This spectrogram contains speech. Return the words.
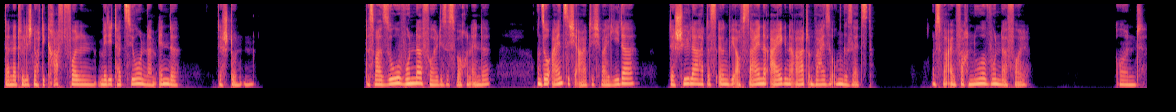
dann natürlich noch die kraftvollen Meditationen am Ende der Stunden. Das war so wundervoll dieses Wochenende und so einzigartig, weil jeder der Schüler hat das irgendwie auf seine eigene Art und Weise umgesetzt. Und es war einfach nur wundervoll. Und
